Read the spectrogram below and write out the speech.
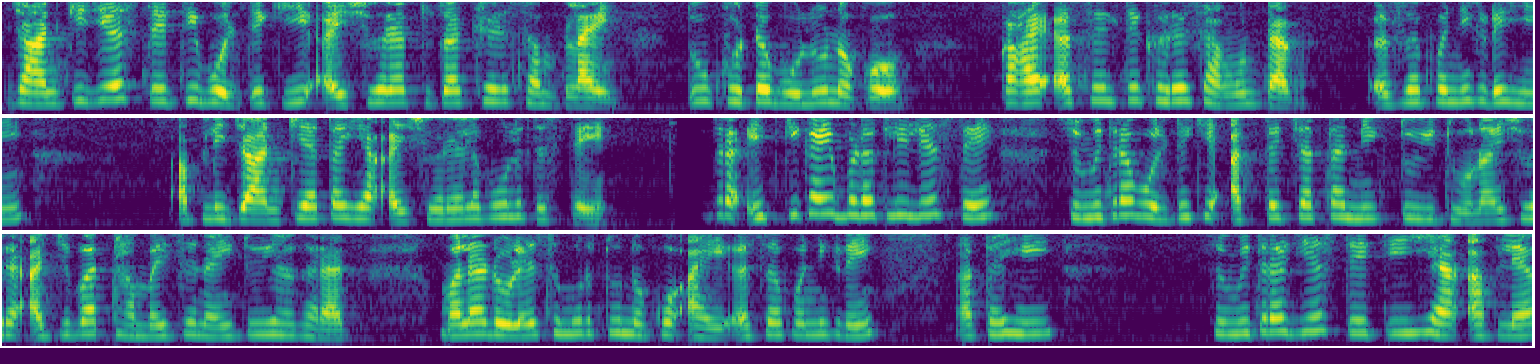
जानकी जी असते ती बोलते की ऐश्वर्या तुझा खेळ संपलाय. तू खोटं बोलू नको. काय असेल ते खरं सांगून टाक. असं पण इकडेही आपली जानकी आता या ऐश्वर्याला बोलत असते. सुमित्रा इतकी काही भडकलेली असते. सुमित्रा बोलते की आत्ताच्या आता निघ तू इथून. ऐश्वर्या अजिबात थांबायचं नाही तू ह्या घरात. मला डोळ्यासमोर तू नको आहे. असं पण इकडे आता ही सुमित्रा जी असते ती ह्या आपल्या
